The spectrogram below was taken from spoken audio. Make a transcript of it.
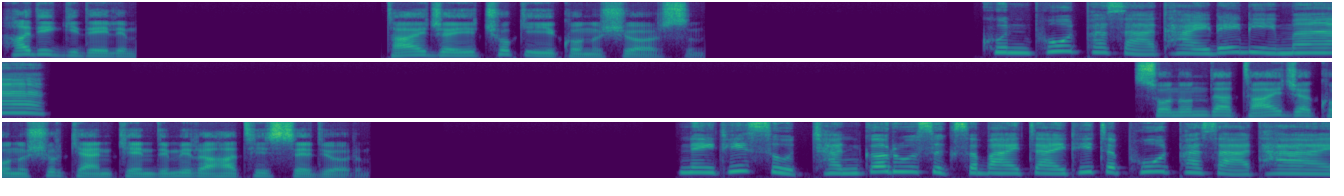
Hadi gidelim. Tayca'yı çok iyi konuşuyorsun. คุณพูดภาษาไทยได้ดีมาก Sonunda Tayca konuşurken kendimi rahat hissediyorum. ในที่สุดฉันก็รู้สึกสบายใจที่จะพูดภาษาไทย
